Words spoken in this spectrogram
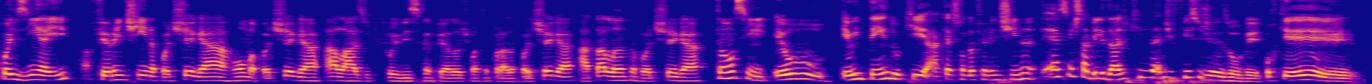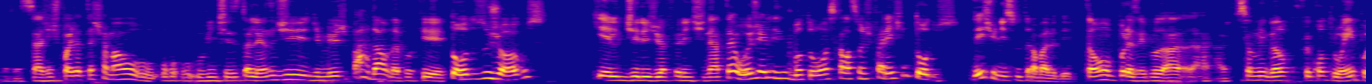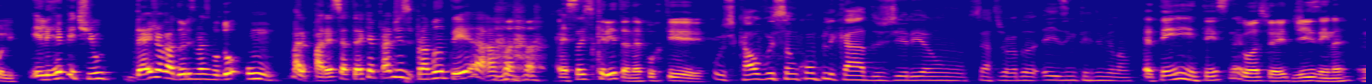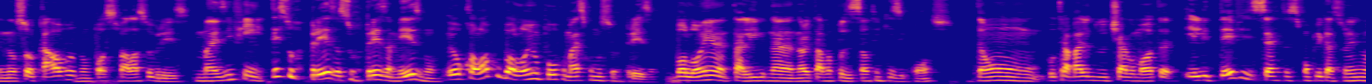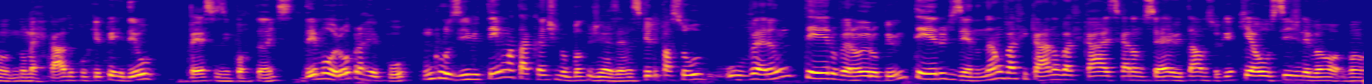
coisinha aí, a Fiorentina pode chegar, a Roma pode chegar, a Lazio, que foi vice-campeã da última temporada, pode chegar, a Atalanta pode chegar. Então, assim, eu, eu entendo que a questão da Fiorentina é essa instabilidade que é difícil de resolver, porque a gente pode até chamar o, o, o Vincenzo italiano de, de meio de pardal, né? Porque todos os jogos que ele dirigiu a Fiorentina até hoje, ele botou uma escalação diferente em todos, desde o início do trabalho dele. Então, por exemplo, a, a, se eu não me engano, foi contra o Empoli, ele repetiu 10 jogadores, mas mudou um. Parece até que é pra, pra manter a, essa escrita, né? Porque. Os calvos são complicados, diria um certo jogador ex-Inter de Milão. É, tem, tem esse negócio aí, dizem, né? Eu não sou calvo, não posso falar sobre isso. Mas enfim, ter surpresa, surpresa mesmo, eu coloco o Bolonha um pouco mais como surpresa. Bolonha tá ali na, na oitava posição posição tem 15 pontos. Então, o trabalho do Thiago Mota, ele teve certas complicações no, no mercado, porque perdeu peças importantes, demorou para repor. Inclusive, tem um atacante no banco de reservas que ele passou o verão inteiro, o verão europeu inteiro, dizendo: não vai ficar, não vai ficar, esse cara não serve e tal, não sei o quê, que é o Sidney Van, Van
